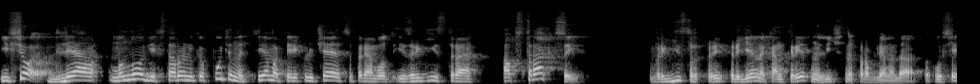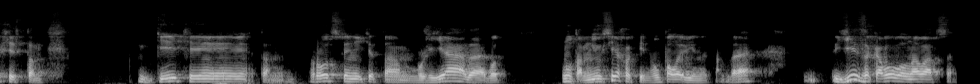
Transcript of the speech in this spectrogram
И все, для многих сторонников Путина тема переключается прямо вот из регистра абстракций в регистр предельно конкретно личные проблемы. Да. У всех есть там дети, там, родственники, там, мужья, да, вот, ну, там, не у всех, окей, но у половины, там, да, есть за кого волноваться.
